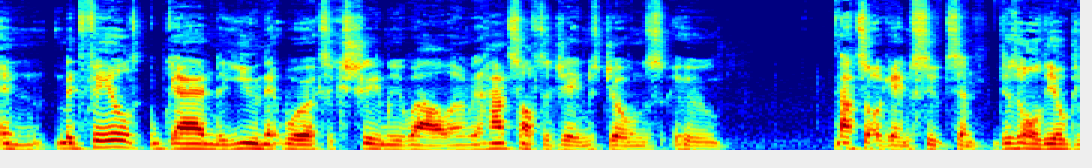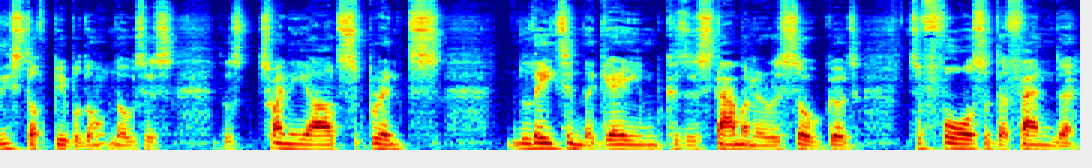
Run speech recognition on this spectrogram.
In midfield, again, the unit works extremely well. And we hats off to James Jones, who that sort of game suits him. Does all the ugly stuff people don't notice. Those 20 yard sprints, late in the game because his stamina is so good to force a defender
